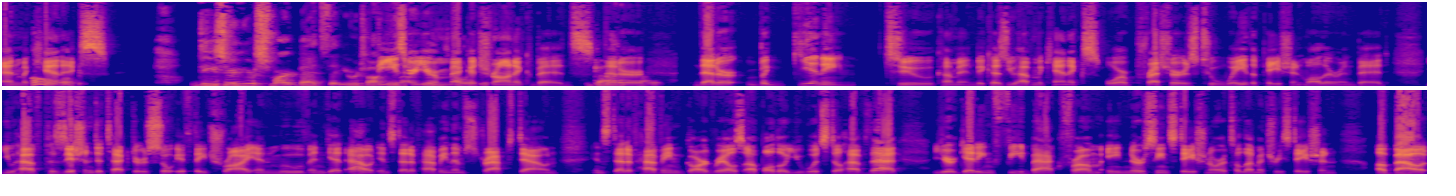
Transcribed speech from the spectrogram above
and Oh, mechanics. Oh. These are your smart beds that you were talking about. These about. are your mechatronic beds Got that it, are that are beginning to come in because you have mechanics or pressures to weigh the patient while they're in bed. You have position detectors, so if they try and move and get out, instead of having them strapped down, instead of having guardrails up, although you would still have that, you're getting feedback from a nursing station or a telemetry station about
